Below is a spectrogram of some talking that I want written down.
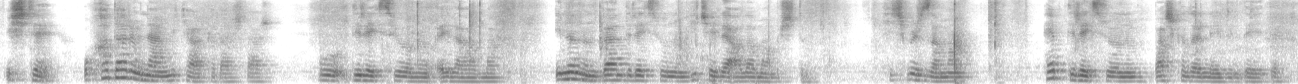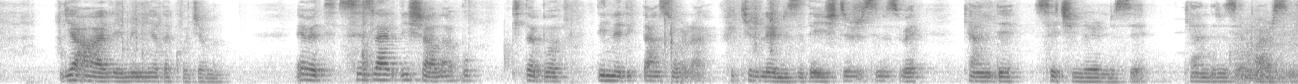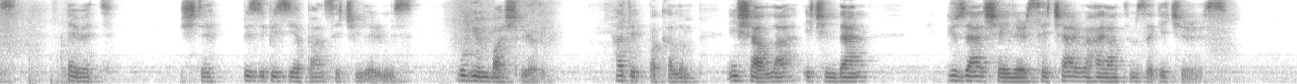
İşte o kadar önemli ki arkadaşlar bu direksiyonu ele almak. İnanın ben direksiyonumu hiç ele alamamıştım. Hiçbir zaman hep direksiyonum başkalarının elindeydi. Ya ailemin ya da kocamın. Evet sizler inşallah bu kitabı dinledikten sonra fikirlerinizi değiştirirsiniz ve kendi seçimlerinizi kendiniz yaparsınız. Evet işte bizi biz yapan seçimlerimiz. Bugün başlıyorum. Hadi bakalım. İnşallah içinden güzel şeyleri seçer ve hayatımıza geçiririz.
